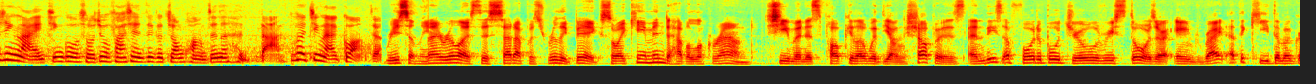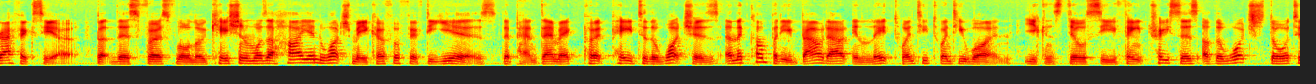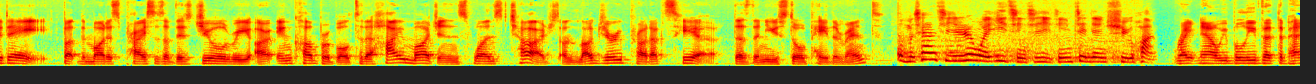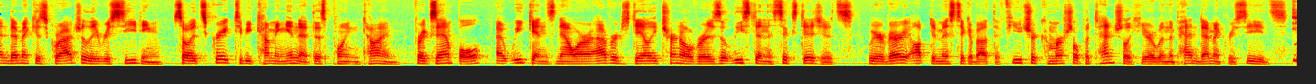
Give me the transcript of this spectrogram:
Recently, I realized this setup was really big, so I came in to have a look around. Ximen is popular with young shoppers, and these affordable jewelry stores are aimed right at the key demographics here. But this first floor location was a high end watchmaker for 50 years. The pandemic put paid to the watches, and the company bowed out in late 2021. You can still see faint traces of the watch store today, but the modest prices of this jewelry are incomparable to the high margins once charged on luxury products here. Does the new store pay the rent? 我们现在其实认为疫情其实已经渐渐趋缓。 right now, we believe that the pandemic is gradually receding, so it's great to be coming in at this point in time. For example, at weekends now, our average daily turnover is at least in the six digits. We are very optimistic about the future commercial potential here when the pandemic recedes.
